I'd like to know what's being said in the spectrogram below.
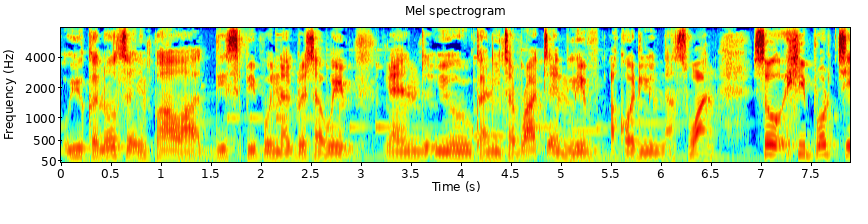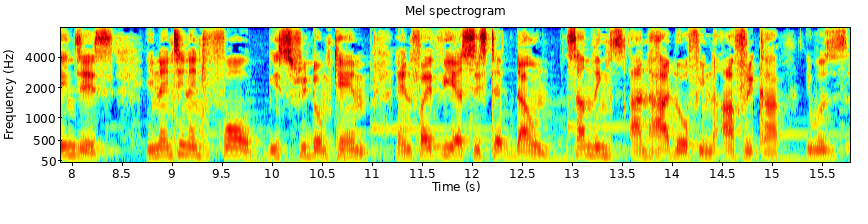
you can also empower these people in a greater way and you can interact and live accordingly as one. So he brought changes. In 1994 his freedom came and five years he stepped down. Something unheard of in africa. He was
